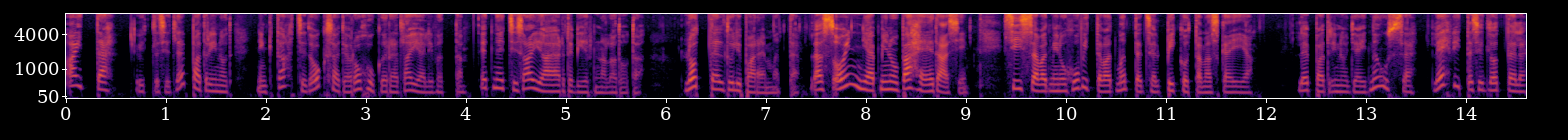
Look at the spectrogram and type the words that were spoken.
aitäh, ütlesid lepatriinud ning tahtsid oksad ja rohukõrred laiali võtta, et need siis aia äärde virna laduda Lottel tuli parem mõte. las onn jääb minu pähe edasi, siis saavad minu huvitavad mõtted seal pikutamas käia lepatrinud jäid nõusse, lehvitasid Lottele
